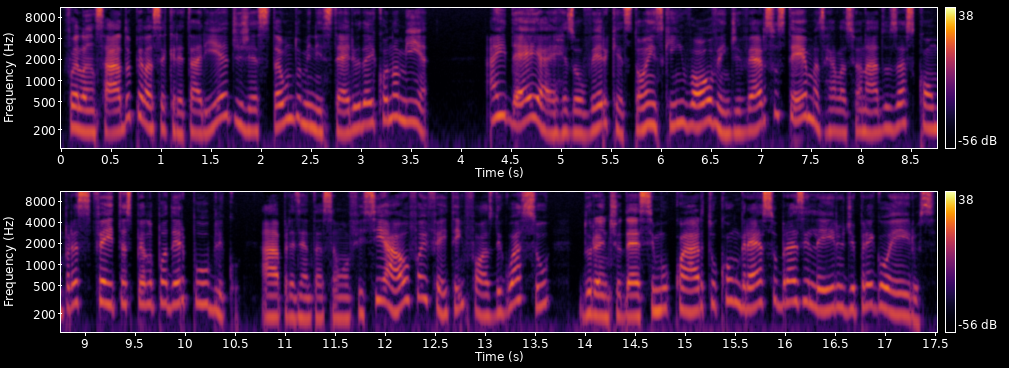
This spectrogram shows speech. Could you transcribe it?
foi lançado pela Secretaria de Gestão do Ministério da Economia. A ideia é resolver questões que envolvem diversos temas relacionados às compras feitas pelo poder público. A apresentação oficial foi feita em Foz do Iguaçu, durante o 14º Congresso Brasileiro de Pregoeiros.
